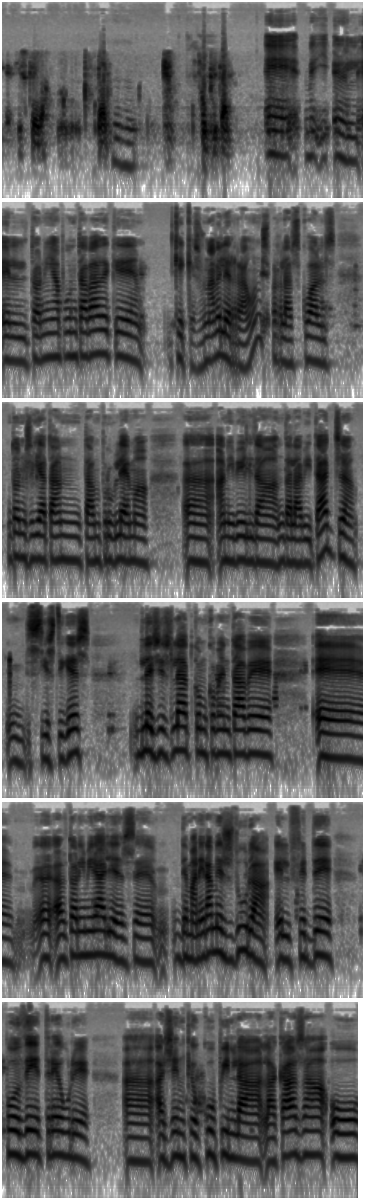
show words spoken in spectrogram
i aquí es queda. Clar, Uh -huh. complicat. Eh, el, el Toni apuntava de que, que, que és una de les raons per les quals doncs, hi ha tant, tant problema eh, a nivell de, de l'habitatge. Si estigués legislat, com comentava eh, el Toni Miralles, eh, de manera més dura el fet de poder treure eh, a gent que ocupin la, la casa o,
